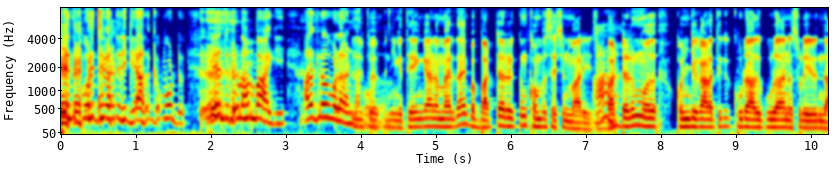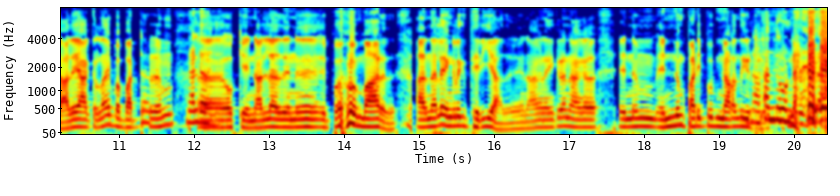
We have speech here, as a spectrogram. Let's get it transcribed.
பேந்து பொரிச்ச கத்திரிக்காய் அதுக்கு போட்டு பேந்து குழம்பாகி அதுக்குள்ள இவ்வளோ எண்ணெய். நீங்கள் தேங்கான மாதிரி தான் இப்போ பட்டருக்கும் கான்வர்சேஷன் மாறிடுச்சு பட்டரும் கொஞ்ச காலத்துக்கு கூடாது கூடாதுன்னு சொல்லியிருந்த அதே ஆக்கள் தான் இப்போ பட்டரும். ஓகே நல்லதுன்னு இப்போ மாறுது அதனால எங்களுக்கு தெரியாது நாங்கள் நினைக்கிறோம் நாங்கள் இன்னும் இன்னும் படிப்பு நடந்துக்கிட்டு இருக்கு. நடந்து கொண்டு இருக்குது.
